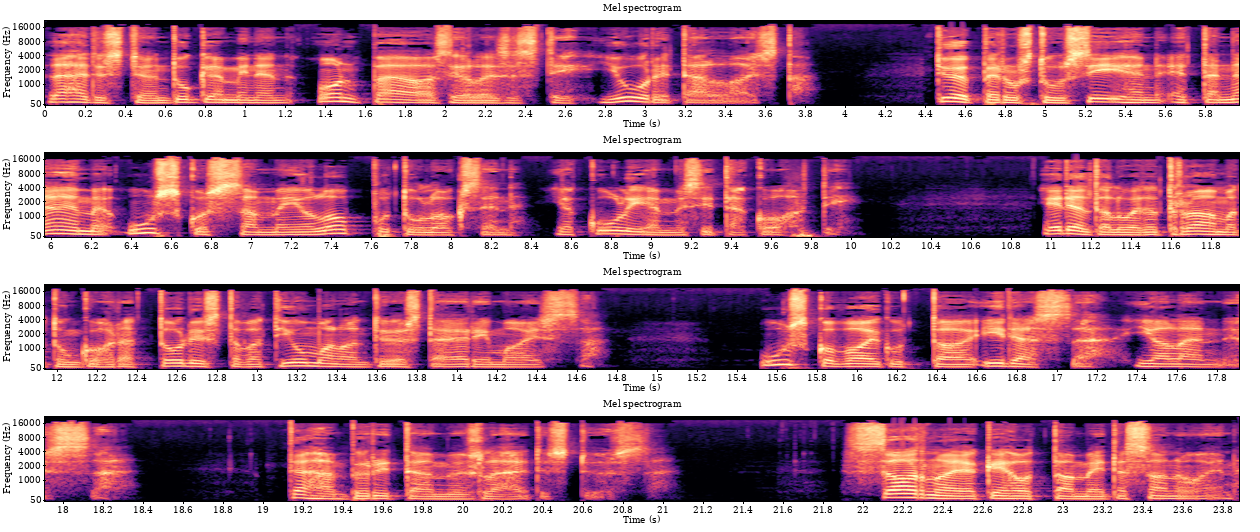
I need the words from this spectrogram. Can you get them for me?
Lähetystyön tukeminen on pääasiallisesti juuri tällaista. Työ perustuu siihen, että näemme uskossamme jo lopputuloksen ja kuljemme sitä kohti. Edeltä luetut raamatun kohdat todistavat Jumalan työstä eri maissa. Usko vaikuttaa idässä ja lännessä. Tähän pyritään myös lähetystyössä. Saarnaaja kehottaa meitä sanoen,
